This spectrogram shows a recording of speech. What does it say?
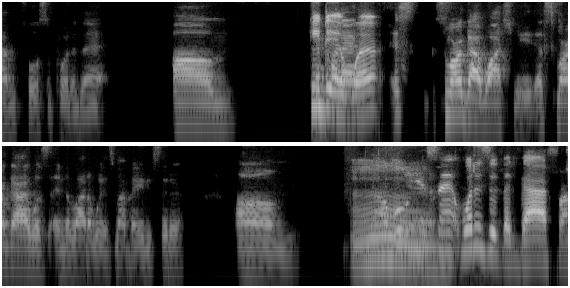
I'm full support of that. Um, He did Kardashian- what? It's Smart Guy watched me. A Smart Guy was in a lot of ways my babysitter. Um, no, what were you Mm. saying? What is it? The guy from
